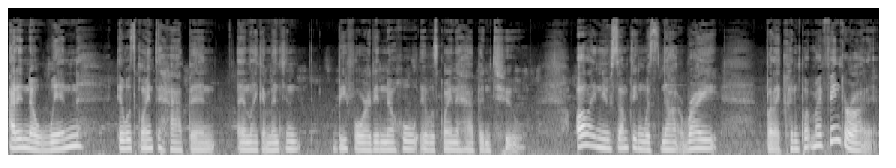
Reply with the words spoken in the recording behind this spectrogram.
I didn't know when it was going to happen. And like I mentioned before, I didn't know who it was going to happen to. All I knew something was not right, but I couldn't put my finger on it.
